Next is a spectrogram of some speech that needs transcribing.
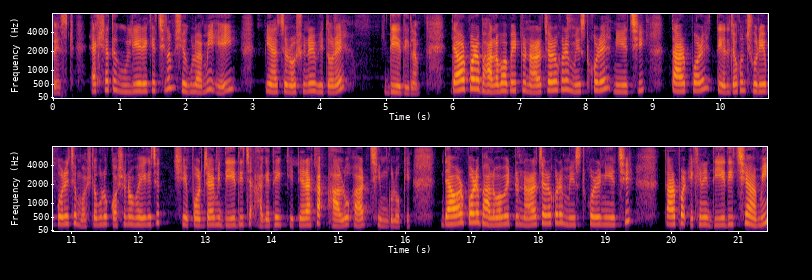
পেস্ট একসাথে গুলিয়ে রেখেছিলাম। সেগুলো আমি এই পেঁয়াজ রসুনের ভিতরে দিয়ে দিলাম। দেওয়ার পরে ভালোভাবে একটু নাড়াচাড়া করে মিক্সড করে নিয়েছি। তারপরে তেল যখন ছড়িয়ে পড়েছে, মশলাগুলো কষানো হয়ে গেছে, সে পর্যায়ে আমি দিয়ে দিচ্ছি আগে থেকে কেটে রাখা আলু আর ছিমগুলোকে। দেওয়ার পরে ভালোভাবে একটু নাড়াচাড়া করে মিক্সড করে নিয়েছি। তারপর এখানে দিয়ে দিচ্ছি আমি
